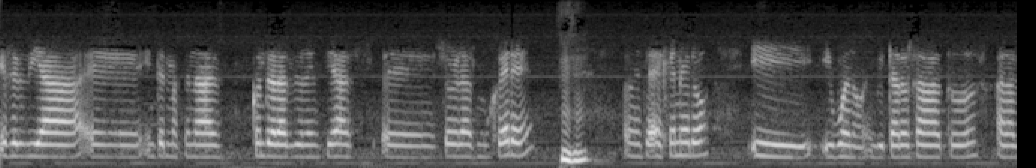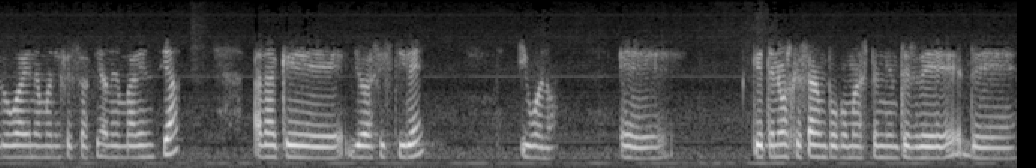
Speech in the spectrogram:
que es el Día eh, Internacional contra las Violencias eh, sobre las Mujeres, la violencia de género. Y, y bueno, invitaros a todos. Ahora luego hay una manifestación en Valencia a la que yo asistiré. Y bueno, eh, que tenemos que estar un poco más pendientes de, de,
